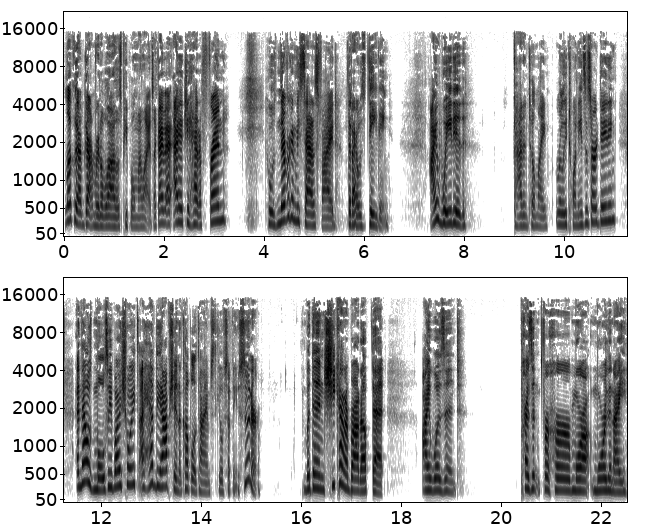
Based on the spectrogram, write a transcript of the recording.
Luckily, I've gotten rid of a lot of those people in my life. Like, I've, I actually had a friend who was never going to be satisfied that I was dating. I waited, God, until my early 20s to start dating. And that was mostly by choice. I had the option a couple of times to go with something sooner. But then she kind of brought up that I wasn't present for her more more than I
